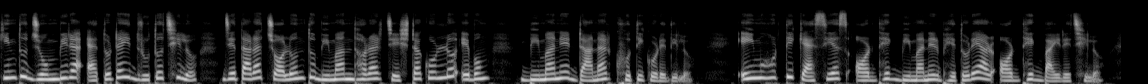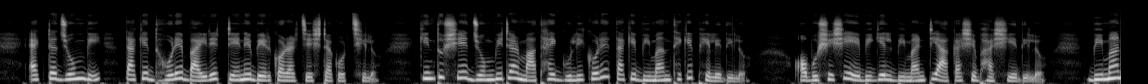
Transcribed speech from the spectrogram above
কিন্তু জম্বিরা এতটাই দ্রুত ছিল যে তারা চলন্ত বিমান ধরার চেষ্টা করল এবং বিমানের ডানার ক্ষতি করে দিল। এই মুহূর্তে ক্যাসিয়াস অর্ধেক বিমানের ভেতরে আর অর্ধেক বাইরে ছিল। একটা জম্বি তাকে ধরে বাইরে টেনে বের করার চেষ্টা করছিল, কিন্তু সে জম্বিটার মাথায় গুলি করে তাকে বিমান থেকে ফেলে দিল। অবশেষে এবিগেল বিমানটি আকাশে ভাসিয়ে দিল। বিমান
